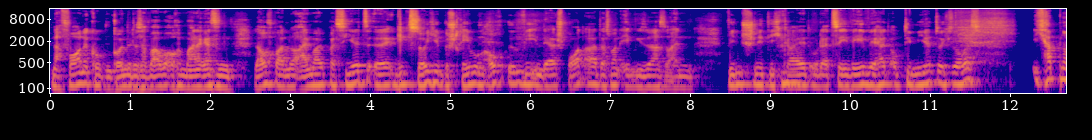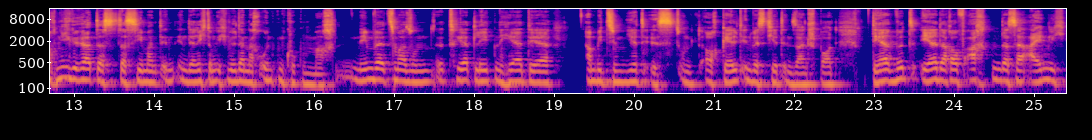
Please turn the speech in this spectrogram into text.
nach vorne gucken konnte. Das war aber auch in meiner ganzen Laufbahn nur einmal passiert. Äh, Gibt es solche Bestrebungen auch irgendwie in der Sportart, dass man eben, wie gesagt, so eine Windschnittigkeit oder CW-Wert optimiert durch sowas? Ich habe noch nie gehört, dass, dass jemand in, in der Richtung, ich will da nach unten gucken, macht. Nehmen wir jetzt mal so einen Triathleten her, der ambitioniert ist und auch Geld investiert in seinen Sport der wird eher darauf achten, dass er eigentlich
